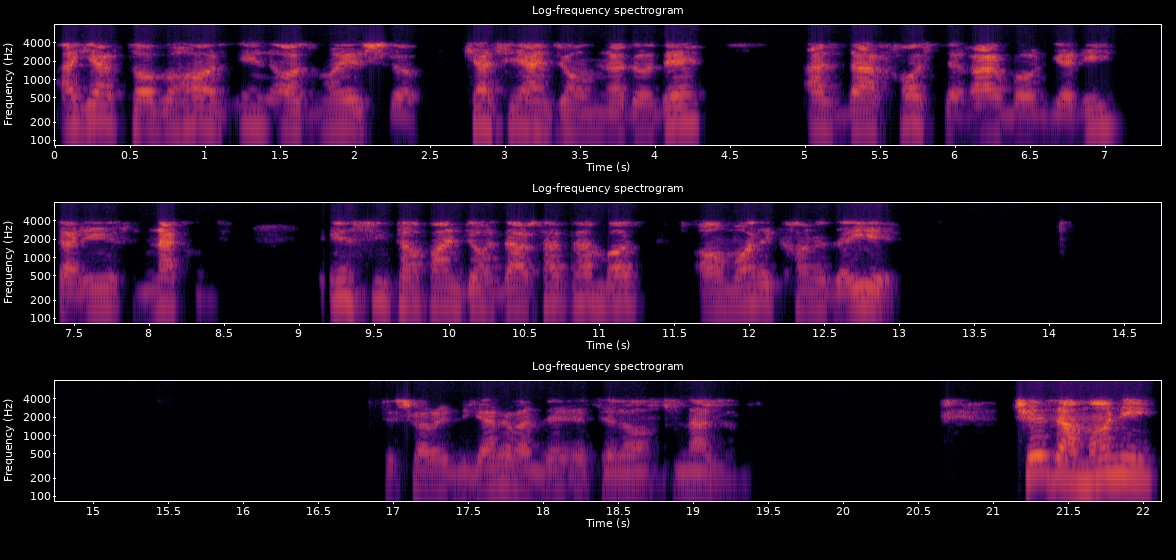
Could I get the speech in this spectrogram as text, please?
اگر تا به حال این آزمایش را کسی انجام نداده از درخواست غربالگری دریغ نکنید. این سی تا پنجاه درصد هم باز آمار کانادایی کشور دیگر بنده اطلاع ندارم. چه زمانی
